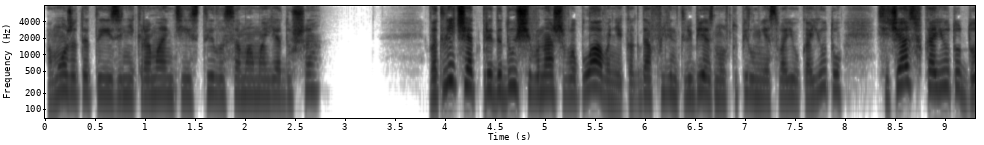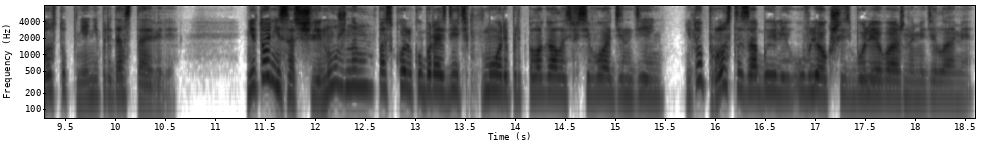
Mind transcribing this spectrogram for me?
А может, это из-за некромантии стыла сама моя душа? В отличие от предыдущего нашего плавания, когда Флинт любезно уступил мне свою каюту, сейчас в каюту доступ мне не предоставили. Не то не сочли нужным, поскольку бороздить море предполагалось всего один день, не то просто забыли, увлекшись более важными делами.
